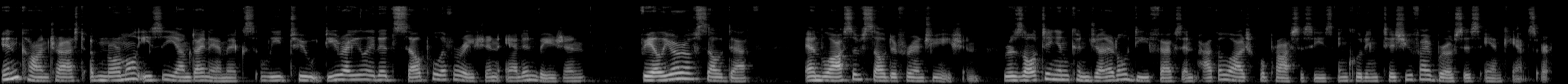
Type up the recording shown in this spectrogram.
In contrast, abnormal ECM dynamics lead to deregulated cell proliferation and invasion, failure of cell death, and loss of cell differentiation, resulting in congenital defects and pathological processes, including tissue fibrosis and cancer.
